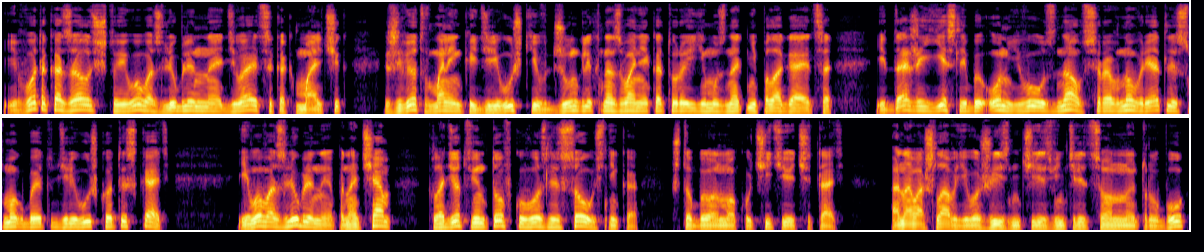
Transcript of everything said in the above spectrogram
И вот оказалось, что его возлюбленная одевается как мальчик, живет в маленькой деревушке в джунглях, название которой ему знать не полагается, и даже если бы он его узнал, все равно вряд ли смог бы эту деревушку отыскать. Его возлюбленная по ночам кладет винтовку возле соусника – чтобы он мог учить ее читать. Она вошла в его жизнь через вентиляционную трубу,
